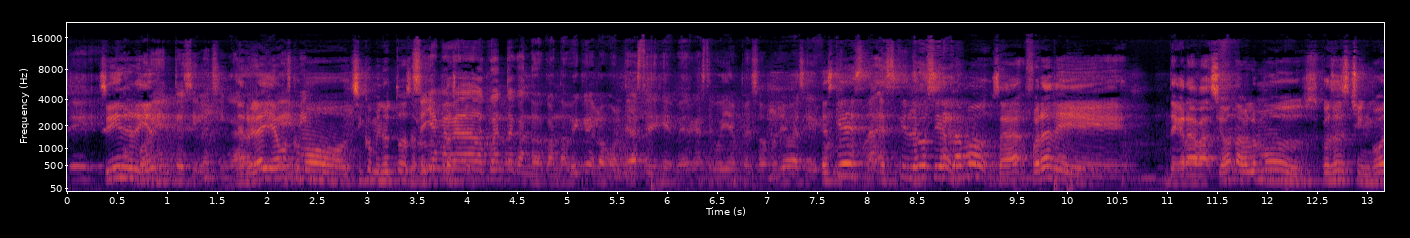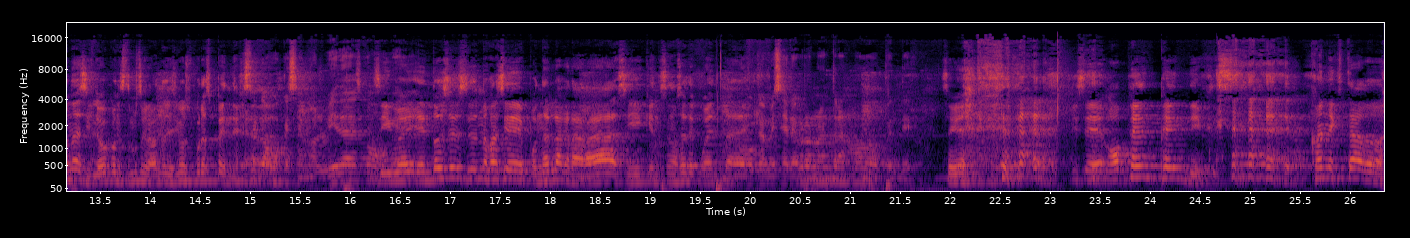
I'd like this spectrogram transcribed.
de Sí, en realidad- componentes y la chingada. En realidad llevamos como 5 minutos. Sí, ya me había dado cuenta cuando, cuando vi que lo volteaste y dije, verga, este güey ya empezó, pero yo voy a seguir. Es que, mamá. es que luego sí hablamos, o sea, fuera de, de grabación hablamos cosas chingonas y luego cuando estamos grabando decimos puras pendejadas. Ese como que se me olvida, es como, Sí, güey, entonces es mejor así de ponerla a grabar así que no se dé cuenta. como que mi cerebro no entra en modo pendejo. Sí. Dice Open Pendix. Conectado.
